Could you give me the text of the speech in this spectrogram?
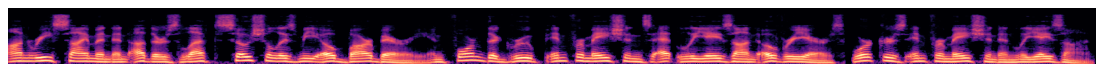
Henri Simon and others left Socialisme ou Barbarie and formed the group Informations et Liaison ouvrières Workers' Information and Liaison.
